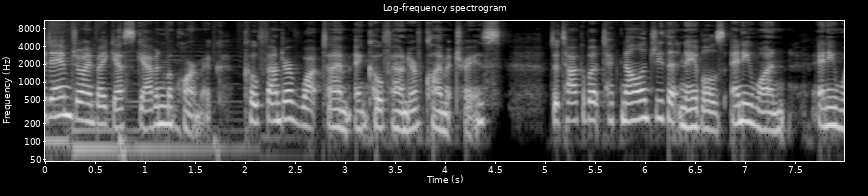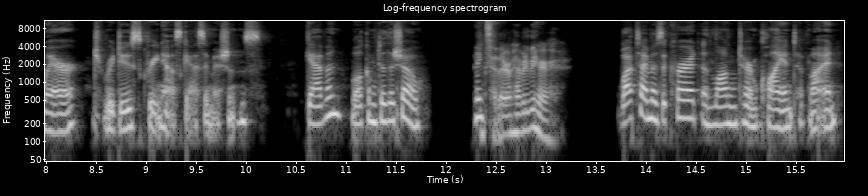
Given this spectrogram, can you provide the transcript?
Today I'm joined by guest Gavin McCormick, co-founder of WattTime and co-founder of Climate Trace, to talk about technology that enables anyone, anywhere, to reduce greenhouse gas emissions. Gavin, welcome to the show. Thanks, Heather. I'm happy to be here. WattTime is a current and long-term client of mine.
